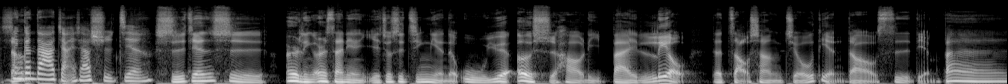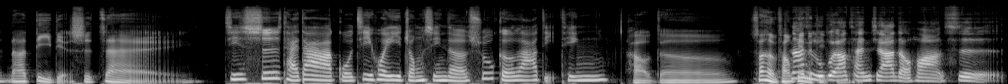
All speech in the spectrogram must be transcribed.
先跟大家讲一下时间，时间是二零二三年，也就是今年的五月二十号，礼拜六。的早上九点到四点半，那地点是在吉师台大国际会议中心的苏格拉底厅。好的，算很方便的。那如果要参加的话，是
